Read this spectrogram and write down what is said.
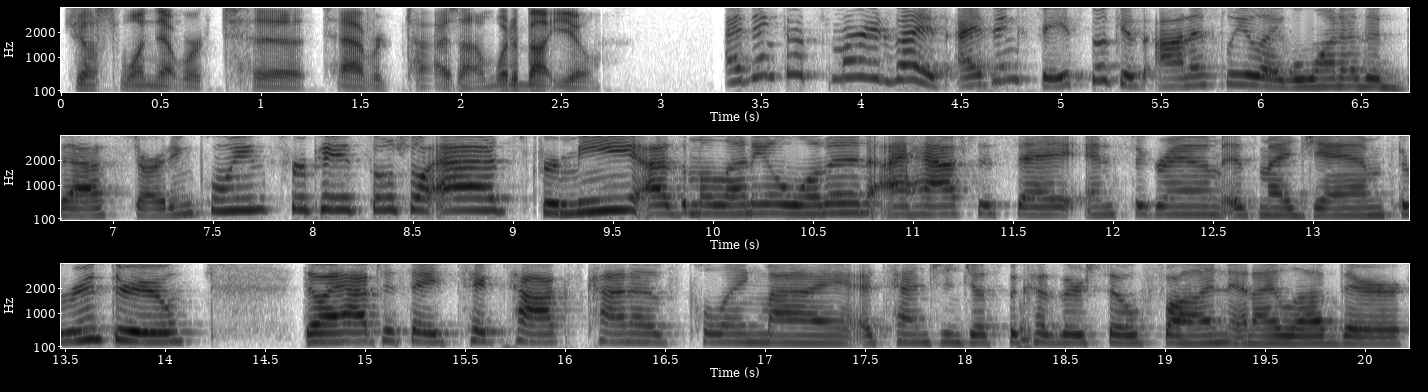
just one network to to advertise on. What about you? I think that's smart advice. I think Facebook is honestly like one of the best starting points for paid social ads. For me, as a millennial woman, I have to say Instagram is my jam through and through. Though I have to say TikTok's kind of pulling my attention just because they're so fun and I love their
